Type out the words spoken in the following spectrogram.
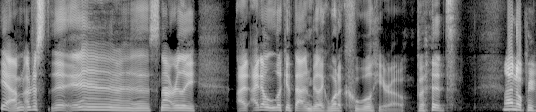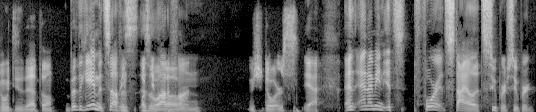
yeah. I'm I'm just eh, it's not really. I I don't look at that and be like, what a cool hero, but. I know people who do that though. But the game itself is, is a lot of fun. Luchadors. Yeah, and and I mean, it's for its style, it's super super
